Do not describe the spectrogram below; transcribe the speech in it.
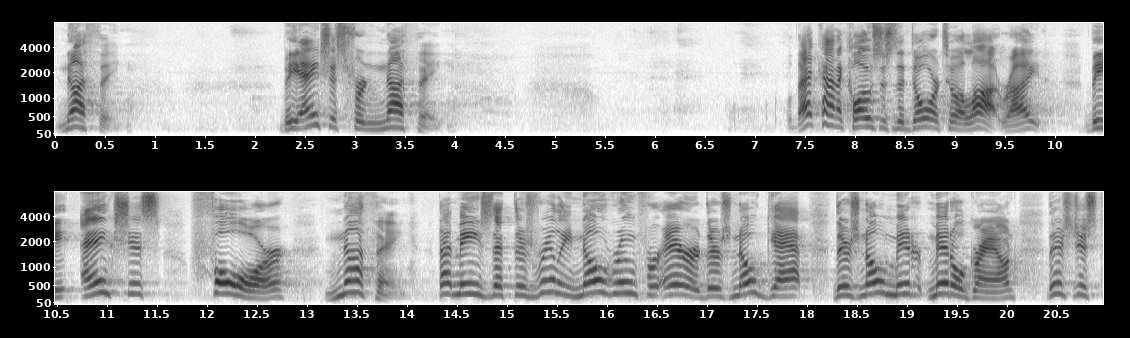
Nothing. Be anxious for nothing. Well, that kind of closes the door to a lot, right? Be anxious for nothing. That means that there's really no room for error. There's no gap. There's no mid- middle ground. There's just,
